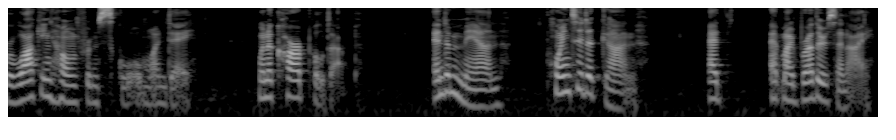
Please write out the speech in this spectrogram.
were walking home from school one day when a car pulled up and a man pointed a gun at, at my brothers and I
